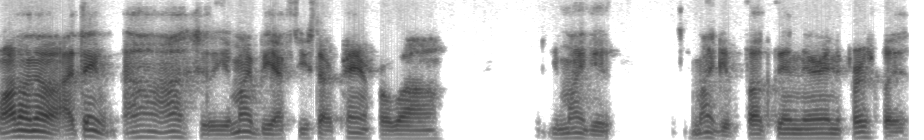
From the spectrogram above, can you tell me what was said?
well, I don't know. I think uh, actually it might be after you start paying for a while, you might get you might get fucked in there in the first place.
